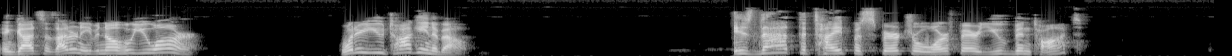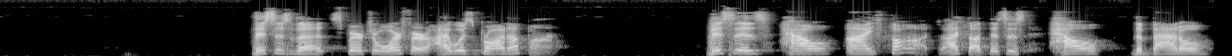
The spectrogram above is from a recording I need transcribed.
And God says, I don't even know who you are. What are you talking about? Is that the type of spiritual warfare you've been taught? This is the spiritual warfare I was brought up on. This is how I thought. I thought this is how the battle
